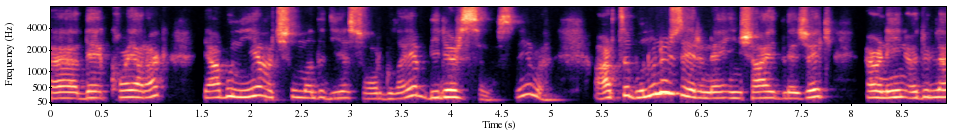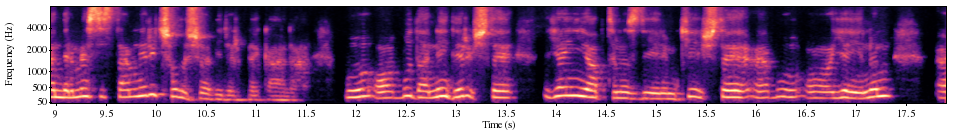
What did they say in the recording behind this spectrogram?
e, de koyarak ya bu niye açılmadı diye sorgulayabilirsiniz değil mi? Artı bunun üzerine inşa edilecek örneğin ödüllendirme sistemleri çalışabilir pekala. Bu, o, bu da nedir? İşte yayın yaptınız diyelim ki işte e, bu o yayının e,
